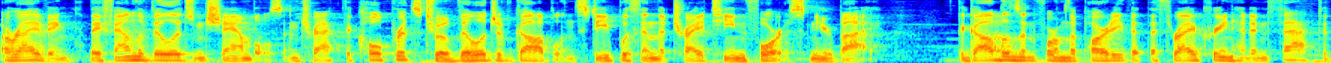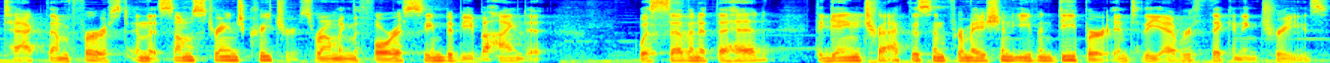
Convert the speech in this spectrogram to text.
Arriving, they found the village in shambles and tracked the culprits to a village of goblins deep within the Tritene forest nearby. The goblins informed the party that the Thri-kreen had in fact attacked them first and that some strange creatures roaming the forest seemed to be behind it. With Seven at the head, the gang tracked this information even deeper into the ever thickening trees.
